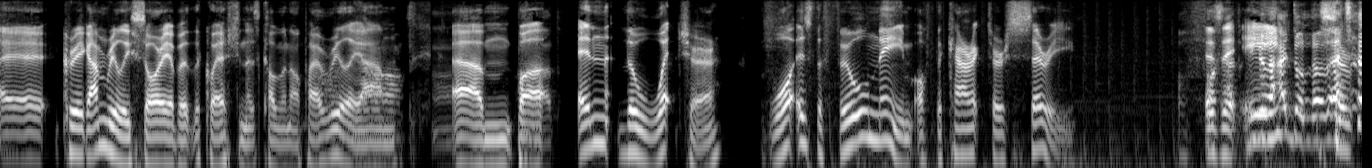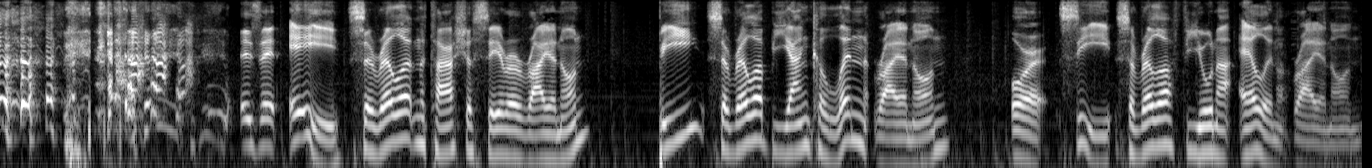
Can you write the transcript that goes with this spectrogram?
uh, Craig, I'm really sorry about the question that's coming up. I really am. Oh, Um, but in The Witcher, what is the full name of the character Ciri? Oh, fuck, is it I, you know, A, I don't know Sir- that. is it A. Cirilla Natasha Sarah Riannon, B. Cirilla Bianca Lynn Riannon, or C. Cirilla Fiona Elen Riannon?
